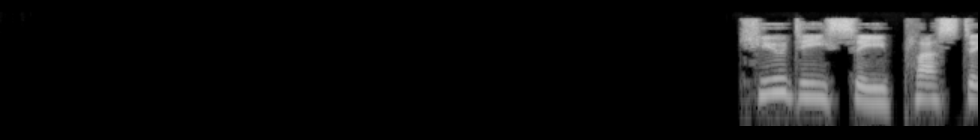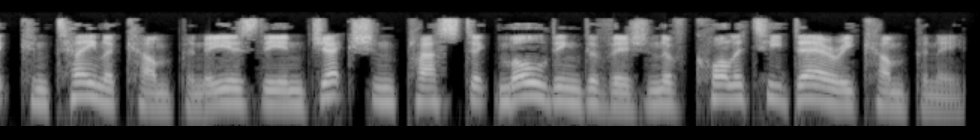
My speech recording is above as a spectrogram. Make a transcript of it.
QDC Plastic Container Company is the injection plastic molding division of Quality Dairy Company.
